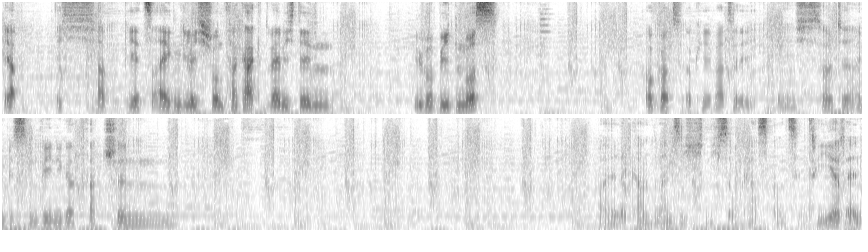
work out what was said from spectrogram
Ja, ich habe jetzt eigentlich schon verkackt, wenn ich den überbieten muss. Oh Gott, okay, warte. Ich sollte ein bisschen weniger quatschen. Weil da kann man sich nicht so krass konzentrieren.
